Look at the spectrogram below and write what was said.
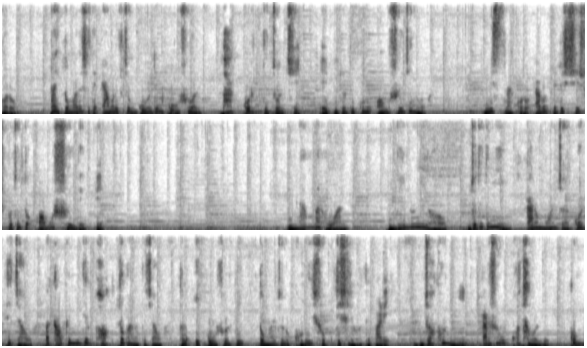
করো। তাই তোমাদের সাথে এমন কিছু গোল্ডেন কৌশল ভাগ করতে চলছি। এই ভিডিওটি কোনো অংশই যেন মিস না করো, এবং এটি শেষ পর্যন্ত অবশ্যই দেখবে। নাম্বার ওয়ান বিনয়ী হও। যদি তুমি কারও মন জয় করতে চাও বা কাউকে নিজের ভক্ত বানাতে চাও, তাহলে এই কৌশলটি তোমার জন্য খুবই শক্তিশালী হতে পারে। যখনই কারোর সঙ্গে কথা বলবে, খুব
